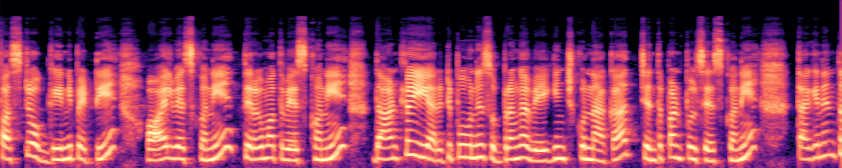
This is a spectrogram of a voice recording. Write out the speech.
ఫస్ట్ ఒక గిన్నె పెట్టి ఆయిల్ వేసుకొని తిరగమూత వేసుకొని దాంట్లో ఈ అరటి పువ్వుని శుభ్రంగా వేగించుకున్నాక చింతపండు పులుసు వేసుకొని తగినంత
